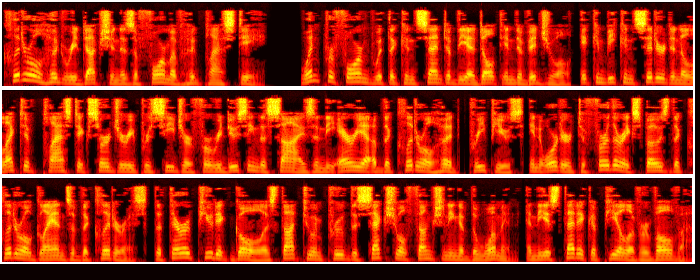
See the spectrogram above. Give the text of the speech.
Clitoral hood reduction is a form of hoodplasty. When performed with the consent of the adult individual, it can be considered an elective plastic surgery procedure for reducing the size and the area of the clitoral hood prepuce in order to further expose the clitoral glans of the clitoris. The therapeutic goal is thought to improve the sexual functioning of the woman, and the aesthetic appeal of her vulva.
